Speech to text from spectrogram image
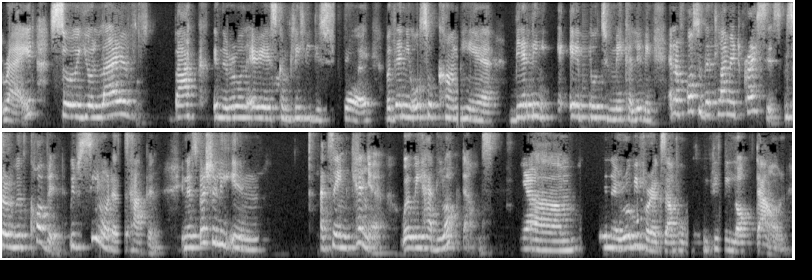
right? So your lives back in the rural area is completely destroyed. But then you also come here barely able to make a living. And of course, with the climate crisis, I'm sorry, with COVID, we've seen what has happened. And especially in, I'd say in Kenya, where we had lockdowns. Yeah. Um, in Nairobi, for example, was completely locked down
